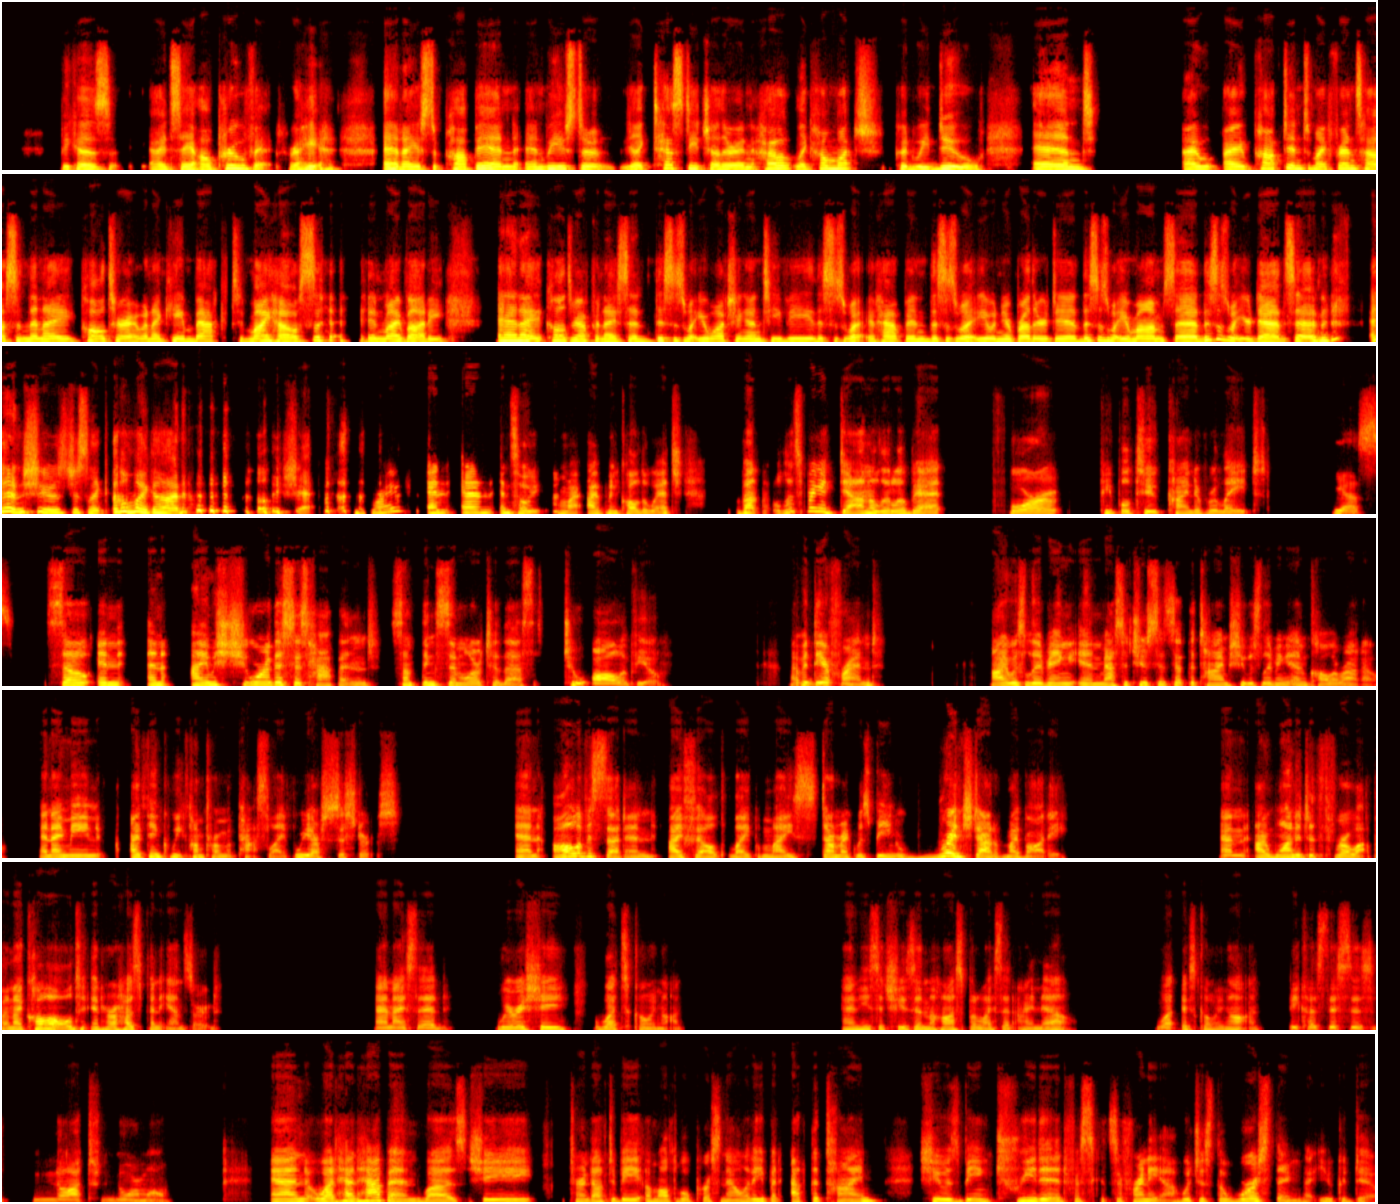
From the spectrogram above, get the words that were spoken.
because i'd say i'll prove it right? And i used to pop in and we used to like test each other and how like how much could we do? And I I popped into my friend's house and then I called her when I came back to my house in my body. And I called her up and I said, This is what you're watching on TV. This is what happened. This is what you and your brother did. This is what your mom said. This is what your dad said. and she was just like oh my god holy shit right and and and so my i've been called a witch but let's bring it down a little bit for people to kind of relate yes so and and i'm sure this has happened something similar to this to all of you i have a dear friend i was living in massachusetts at the time she was living in colorado and I mean, I think we come from a past life. We are sisters. And all of a sudden, I felt like my stomach was being wrenched out of my body. And I wanted to throw up. And I called, and her husband answered. And I said, Where is she? What's going on? And he said, She's in the hospital. I said, I know what is going on because this is not normal. And what had happened was she turned out to be a multiple personality, but at the time, she was being treated for schizophrenia, which is the worst thing that you could do.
